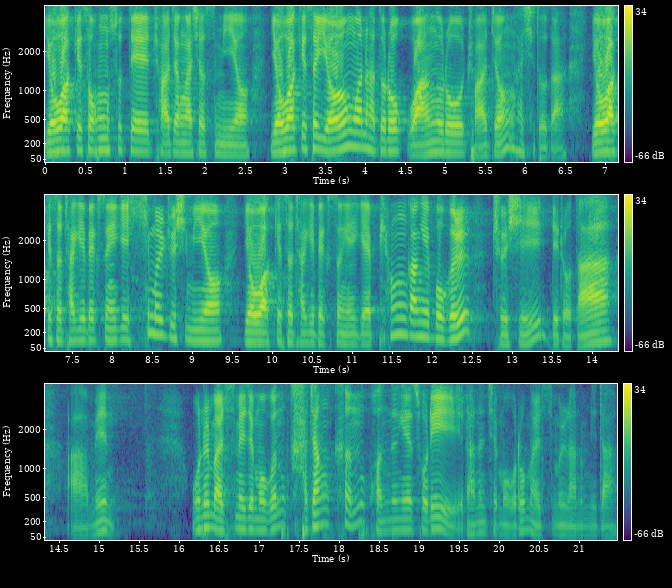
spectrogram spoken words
여호와께서 홍수 때 좌정하셨으며 여호와께서 영원하도록 왕으로 좌정하시도다. 여호와께서 자기 백성에게 힘을 주시며 여호와께서 자기 백성에게 평강의 복을 주시리로다. 아멘. 오늘 말씀의 제목은 가장 큰 권능의 소리라는 제목으로 말씀을 나눕니다.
